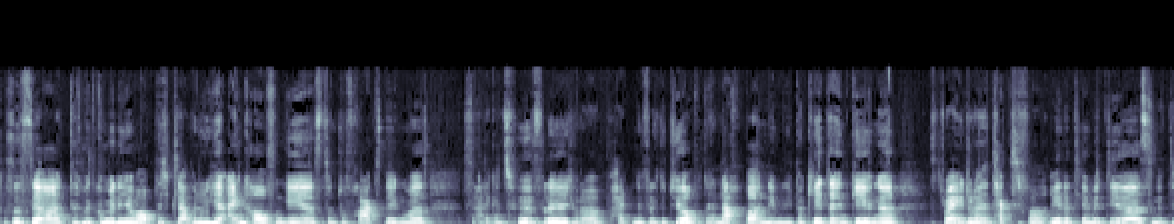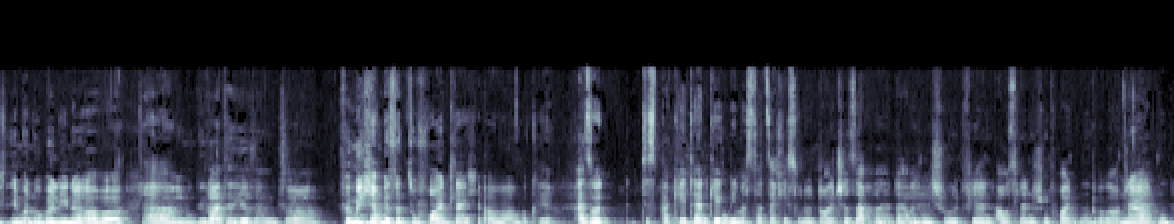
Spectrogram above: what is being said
das ist ja, damit komme ich überhaupt nicht klar. Wenn du hier einkaufen gehst und du fragst irgendwas, sind alle ganz höflich oder halten dir vielleicht die Tür auf. Deine Nachbarn nehmen die Pakete entgegen. Strange oder der Taxifahrer redet hier mit dir. Es sind jetzt nicht immer nur Berliner, aber ähm, die Leute hier sind äh, für mich ein bisschen zu freundlich. Aber okay. Also das Pakete entgegennehmen ist tatsächlich so eine deutsche Sache. Da mhm. habe ich mhm. mich schon mit vielen ausländischen Freunden drüber unterhalten. Ja.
